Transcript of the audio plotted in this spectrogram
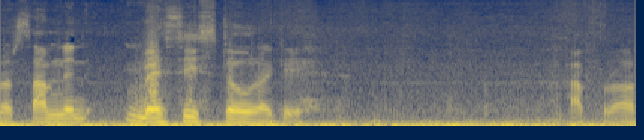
আমরা সামনে মেসি স্টোর আর কি আপনার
